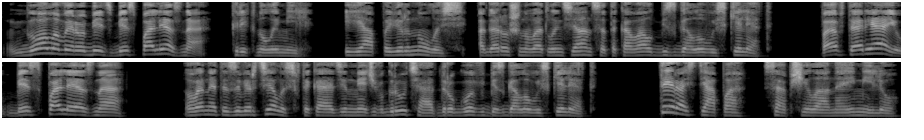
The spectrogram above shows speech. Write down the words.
«Головы рубить бесполезно!» — крикнул Эмиль. Я повернулась, огорошенного атлантианца атаковал безголовый скелет. «Повторяю, бесполезно!» Ванетта завертелась, втыкая один меч в грудь, а другой в безголовый скелет. «Ты растяпа», — сообщила она Эмилю.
